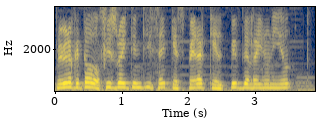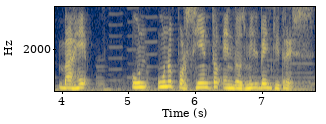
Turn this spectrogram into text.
Primero que todo, Fitch Rating dice que espera que el PIB del Reino Unido baje un 1% en 2023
